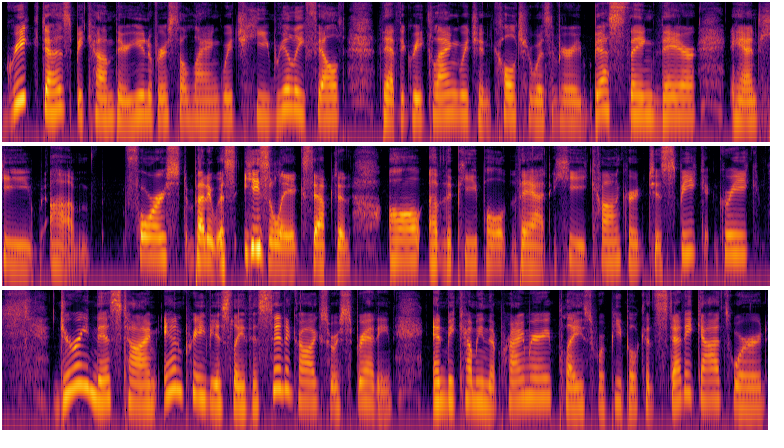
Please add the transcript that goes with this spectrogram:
Greek does become their universal language. He really felt that the Greek language and culture was the very best thing there, and he um, forced, but it was easily accepted, all of the people that he conquered to speak Greek. During this time and previously, the synagogues were spreading and becoming the primary place where people could study God's Word,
